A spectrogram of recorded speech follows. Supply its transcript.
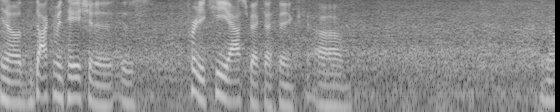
you know, the documentation is, is pretty key aspect, I think. Um, you know,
